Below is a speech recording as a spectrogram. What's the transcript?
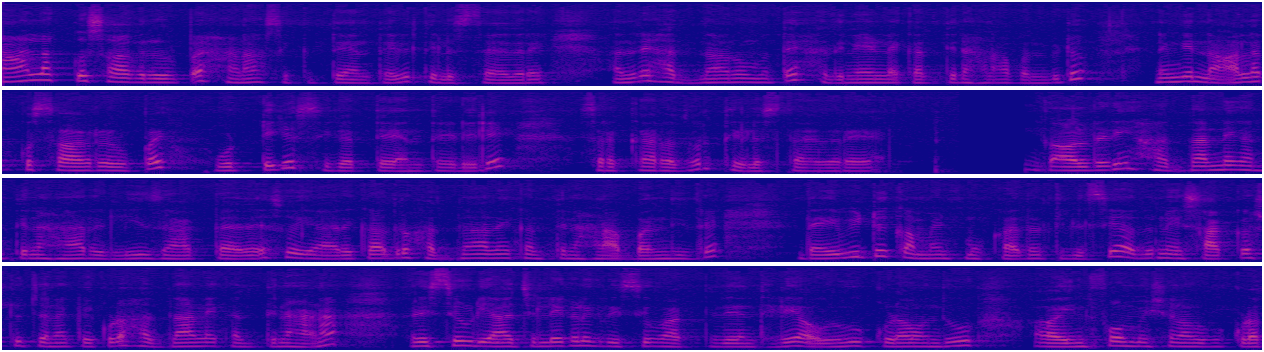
ನಾಲ್ಕು ಸಾವಿರ ರೂಪಾಯಿ ಹಣ ಸಿಗುತ್ತೆ ಅಂತೇಳಿ ತಿಳಿಸ್ತಾ ಇದ್ದಾರೆ ಅಂದರೆ ಹದಿನಾರು ಮತ್ತು ಹದಿನೇಳನೇ ಕಂತಿನ ಹಣ ಬಂದುಬಿಟ್ಟು ನಿಮಗೆ ನಾಲ್ಕು ಸಾವಿರ ರೂಪಾಯಿ ಒಟ್ಟಿಗೆ ಸಿಗುತ್ತೆ ಅಂತ ಹೇಳಿ ಸರ್ಕಾರದವರು ತಿಳಿಸ್ತಾ ಇದ್ದಾರೆ ಈಗ ಆಲ್ರೆಡಿ ಹದಿನಾರನೇ ಕಂತಿನ ಹಣ ರಿಲೀಸ್ ಆಗ್ತಾ ಇದೆ. ಸೊ ಯಾರಿಗಾದರೂ ಹದಿನಾರನೇ ಕಂತಿನ ಹಣ ಬಂದಿದ್ದರೆ ದಯವಿಟ್ಟು ಕಮೆಂಟ್ ಮುಖಾಂತರ ತಿಳಿಸಿ. ಅದನ್ನೇ ಸಾಕಷ್ಟು ಜನಕ್ಕೆ ಕೂಡ ಹದಿನಾರನೇ ಕಂತಿನ ಹಣ ರಿಸೀವ್ಡ್ ಯಾವ ಜಿಲ್ಲೆಗಳಿಗೆ ರಿಸೀವ್ ಆಗ್ತಿದೆ ಅಂತ ಹೇಳಿ ಅವ್ರಿಗೂ ಕೂಡ ಒಂದು ಇನ್ಫಾರ್ಮೇಷನ್ ಅವ್ರಿಗೂ ಕೂಡ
